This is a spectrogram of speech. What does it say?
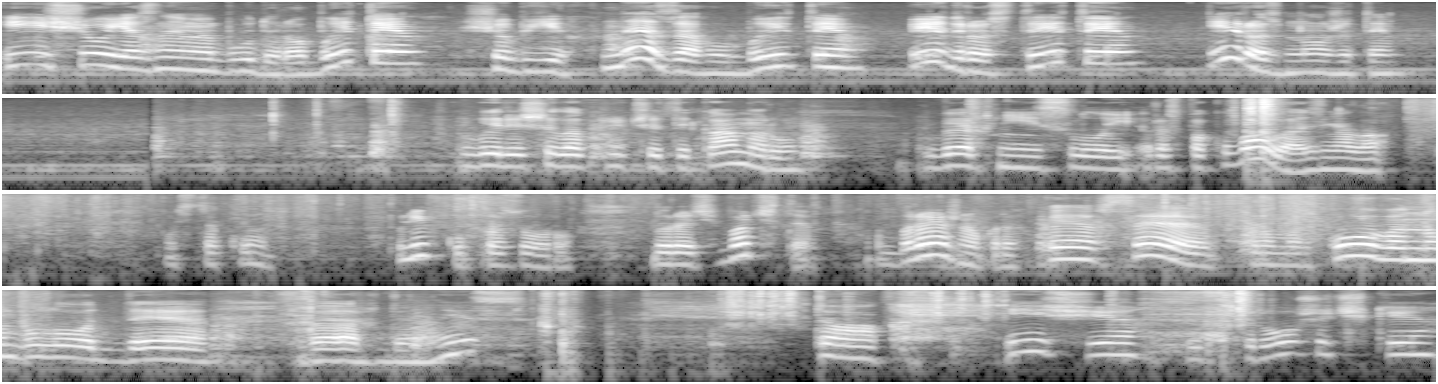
і що я з ними буду робити, щоб їх не загубити, підростити і розмножити. Вирішила включити камеру. Верхній слой розпакувала, зняла ось таку плівку прозору. До речі, бачите, обережно, крихке, все промарковано було, де верх, де низ. Так, і ще тут трошечки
